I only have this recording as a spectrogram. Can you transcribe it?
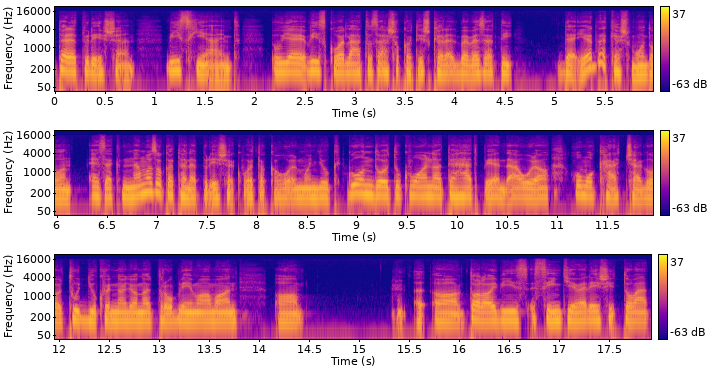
településen vízhiányt, ugye vízkorlátozásokat is kellett bevezetni, de érdekes módon ezek nem azok a települések voltak, ahol mondjuk gondoltuk volna, tehát például a homokhátsággal tudjuk, hogy nagyon nagy probléma van a a talajvíz szintjével, és itt tovább.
